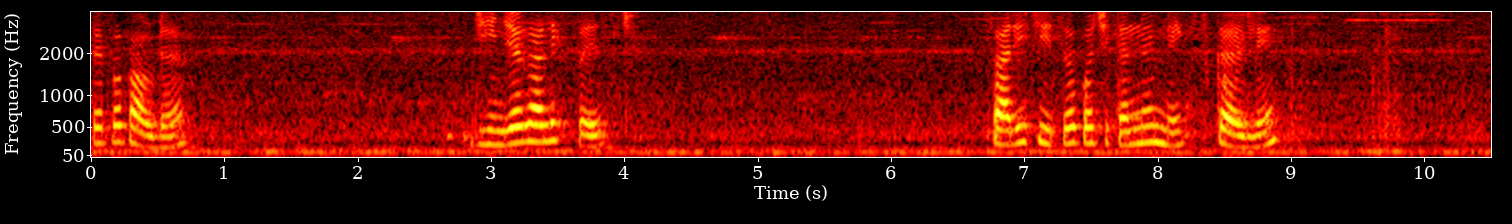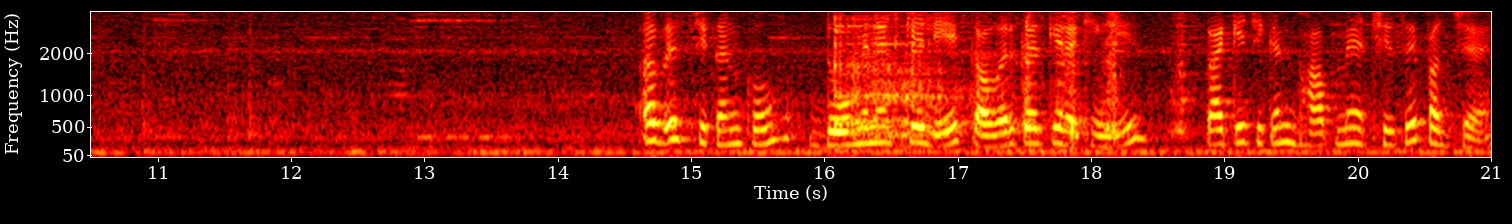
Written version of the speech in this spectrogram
pepper powder ginger garlic paste सारी चीज़ों को चिकन में मिक्स कर लें। अब इस चिकन को दो मिनट के लिए कवर करके रखेंगे ताकि चिकन भाप में अच्छे से पक जाए।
